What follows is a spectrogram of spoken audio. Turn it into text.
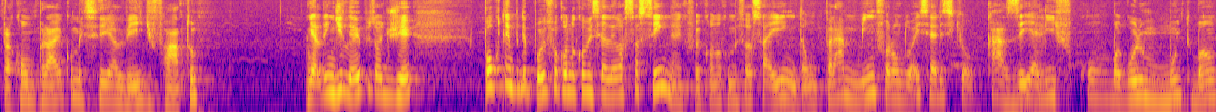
Pra comprar e comecei a ler de fato. E além de ler o episódio G, pouco tempo depois foi quando eu comecei a ler o Assassin, né? Que foi quando começou a sair. Então, pra mim, foram duas séries que eu casei ali, ficou um bagulho muito bom.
